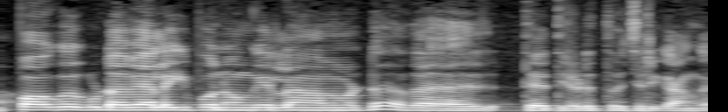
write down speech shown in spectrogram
அப்பாவுக்கு கூட வேலைக்கு போனவங்க எல்லாம் மட்டும் அதை தேத்தி எடுத்து வச்சுருக்காங்க.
